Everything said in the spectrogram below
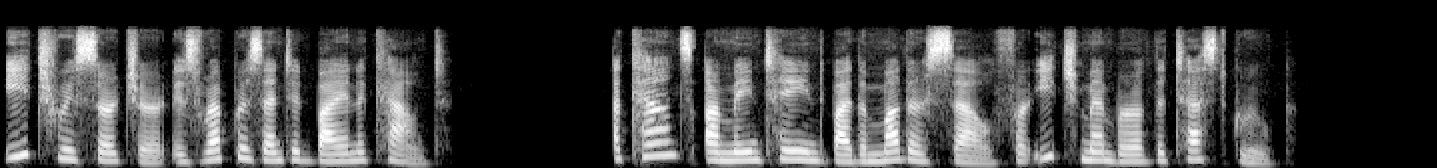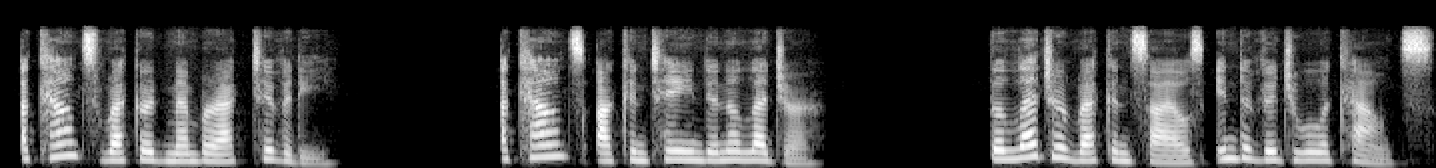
Each researcher is represented by an account. Accounts are maintained by the mother cell for each member of the test group. Accounts record member activity. Accounts are contained in a ledger. The ledger reconciles individual accounts.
